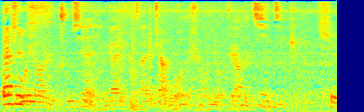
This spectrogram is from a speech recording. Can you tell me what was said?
但是如果要是出现，应该是在战国的时候有这样的契机。是，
